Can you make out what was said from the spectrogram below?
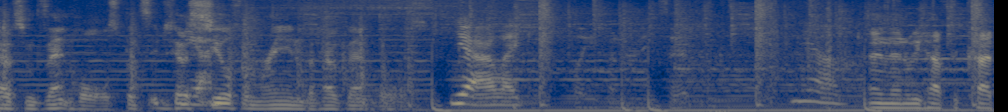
to have some vent holes, but it's got to Yeah. seal from rain but have vent holes. Yeah, like Plate underneath it. yeah. And then we'd have to cut.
